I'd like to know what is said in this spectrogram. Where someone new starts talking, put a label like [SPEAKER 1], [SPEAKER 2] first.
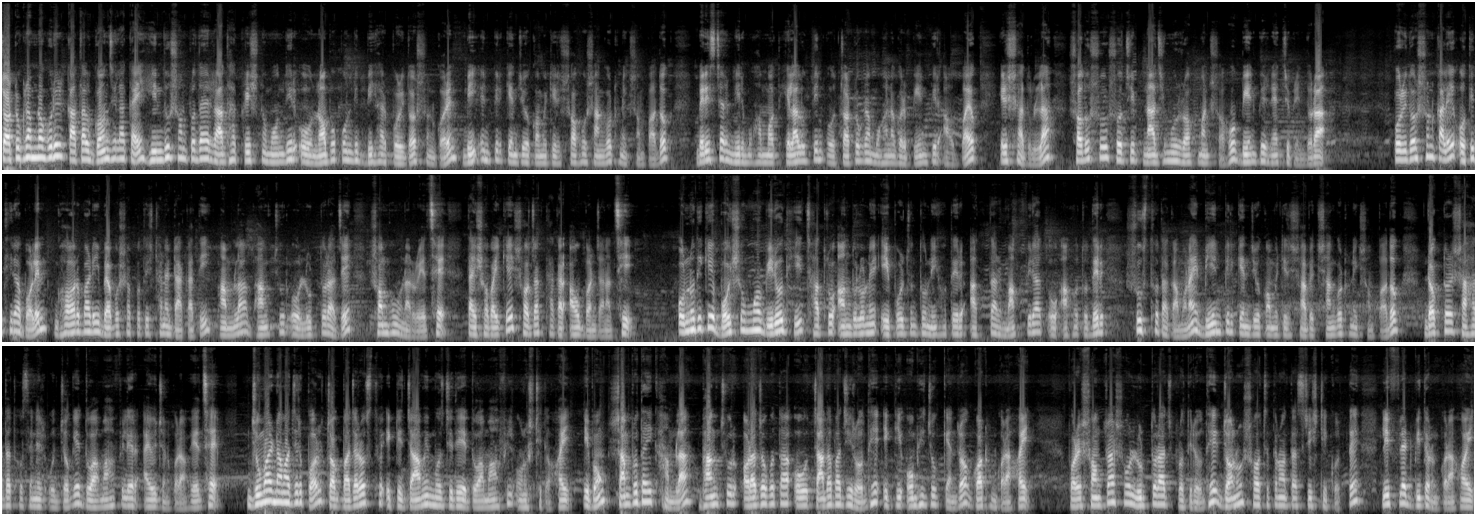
[SPEAKER 1] চট্টগ্রাম নগরীর কাতালগঞ্জ এলাকায় হিন্দু সম্প্রদায়ের রাধা কৃষ্ণ মন্দির ও নবপণ্ডিত বিহার পরিদর্শন করেন বিএনপির কেন্দ্রীয় কমিটির সহ সাংগঠনিক সম্পাদক ব্যারিস্টার মীর মোহাম্মদ হেলাল উদ্দিন ও চট্টগ্রাম মহানগর বিএনপির আহ্বায়ক এরশাদুল্লাহ, সদস্য সচিব নাজিমুর রহমান সহ বিএনপির নেতৃবৃন্দরা। পরিদর্শনকালে অতিথিরা বলেন ঘর বাড়ি ব্যবসা প্রতিষ্ঠানে ডাকাতি, হামলা, ভাঙচুর ও লুটতরাজে সম্ভাবনা রয়েছে, তাই সবাইকে সজাগ থাকার আহ্বান জানাচ্ছি। অন্যদিকে বৈষম্য বিরোধী ছাত্র আন্দোলনে এ পর্যন্ত নিহতের আত্মার মাগফিরাত ও আহতদের সুস্থতা কামনায় বিএনপির কেন্দ্রীয় কমিটির সাবেক সাংগঠনিক সম্পাদক ডক্টর শাহাদাত হোসেনের উদ্যোগে দোয়া মাহফিলের আয়োজন করা হয়েছে। জুমার নামাজের পর চকবাজারস্থ একটি জামে মসজিদে দোয়া মাহফিল অনুষ্ঠিত হয় এবং সাম্প্রদায়িক হামলা, ভাঙচুর, অরাজকতা ও চাঁদাবাজি রোধে একটি অভিযোগ কেন্দ্র গঠন করা হয়। পরে সন্ত্রাস ও লুটতরাজ প্রতিরোধে জনসচেতনতা সৃষ্টি করতে লিফলেট বিতরণ করা হয়।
